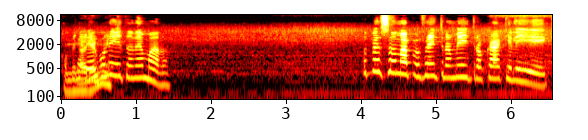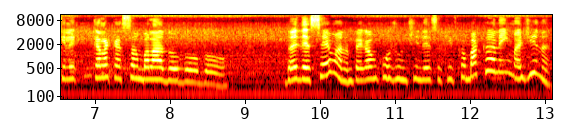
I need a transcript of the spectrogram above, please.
Combinaria muito. bonito, né, mano? Tô pensando mais pra frente também em trocar aquele, aquele, aquela caçamba lá do, do, do, do EDC, mano. Pegar um conjuntinho desse aqui, fica bacana, hein? Imagina.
